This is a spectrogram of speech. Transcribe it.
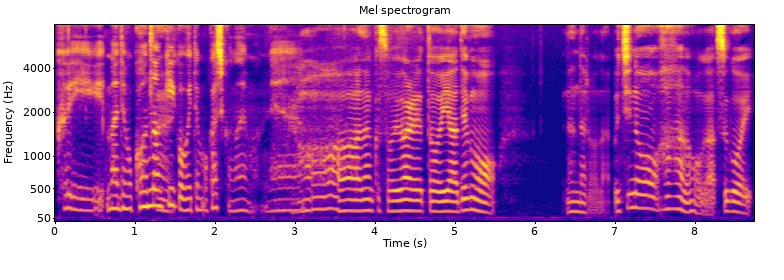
くり。まあでもこんな大きい子置いてもおかしくないもんね。ああなんかそう言われるといやでもなんだろうなうちの母の方がすごい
